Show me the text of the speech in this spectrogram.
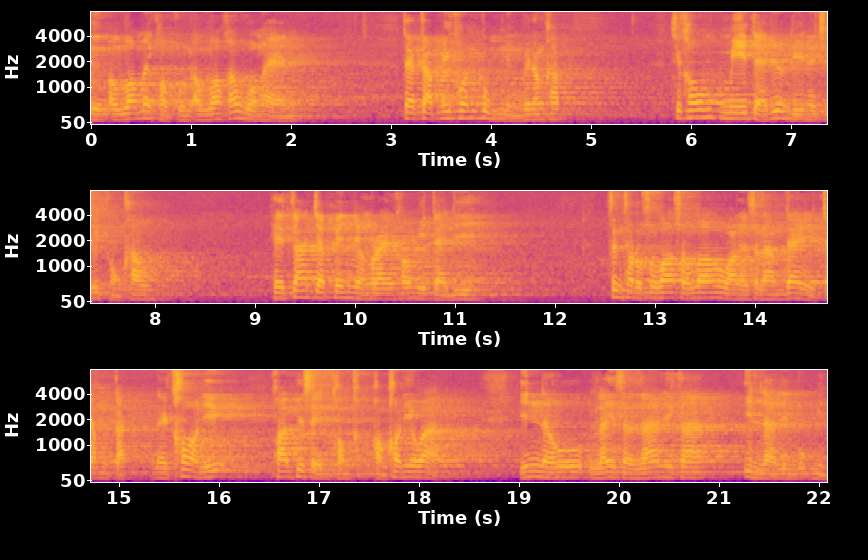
ลืมอัลลอฮ์ไม่ขอบคุณอัลลอฮ์เขาหวงแหน แต่กลับมีคนกลุ่มหนึ่งไปน้องครับ ที่เขามีแต่เรื่องดีในชีวิตของเขา เหตุการณ์จะเป็นอย่างไรเขามีแต่ดี ซึ่งทารสุลลอฮ์สัลลัลลอฮุอะลัยฮิสลามได้จำกัดในข้อนี้ความพิเศษของของข้อนี้ว่า อินนาหูไลซาซานิกาอินลาลินมุกมิน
